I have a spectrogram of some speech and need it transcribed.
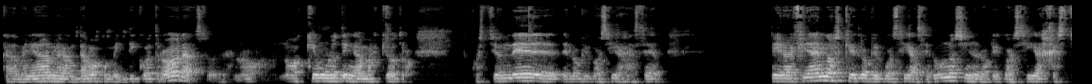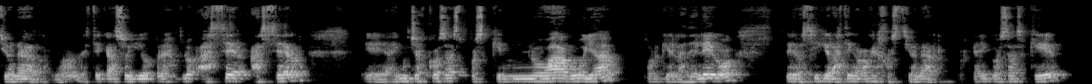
cada mañana nos levantamos con 24 horas. no, no es que uno tenga más que otro cuestión de, lo que consigas hacer. Pero al final no es que lo que consiga hacer uno, sino lo que consiga gestionar. ¿no? En este caso yo, por ejemplo, hacer, hacer, eh, hay muchas cosas pues, que no hago ya porque las delego, pero sí que las tengo que gestionar, porque hay cosas que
